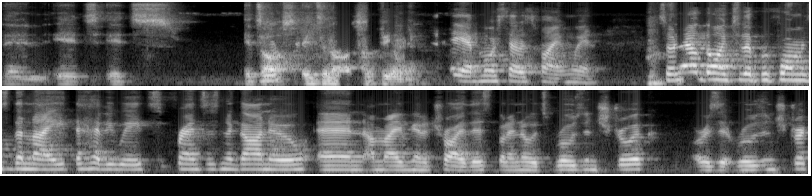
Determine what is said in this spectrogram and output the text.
then it's it's it's awesome. It's an awesome feeling. yeah, more satisfying win. So now going to the performance of the night, the heavyweights, Francis Ngannou, and I'm not even going to try this, but I know it's Rozenstruik, or is it Rosenstrick?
